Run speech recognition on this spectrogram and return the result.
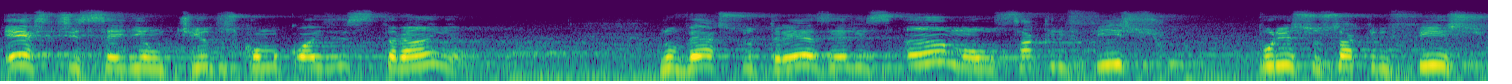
estes seriam tidos como coisa estranha. No verso 13, eles amam o sacrifício, por isso o sacrifício,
